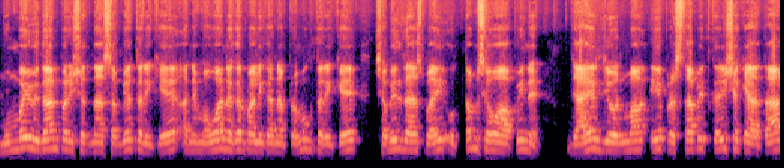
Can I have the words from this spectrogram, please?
મુંબઈ વિધાન પરિષદના સભ્ય તરીકે અને મહુવા નગરપાલિકાના પ્રમુખ તરીકે છબીલદાસભાઈ ઉત્તમ સેવા આપીને જાહેર જીવનમાં એ પ્રસ્થાપિત કરી શક્યા હતા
